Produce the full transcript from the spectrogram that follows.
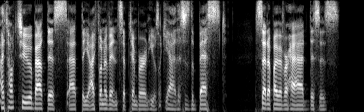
I talked to about this at the iPhone event in September, and he was like, "Yeah, this is the best setup I've ever had. This is."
